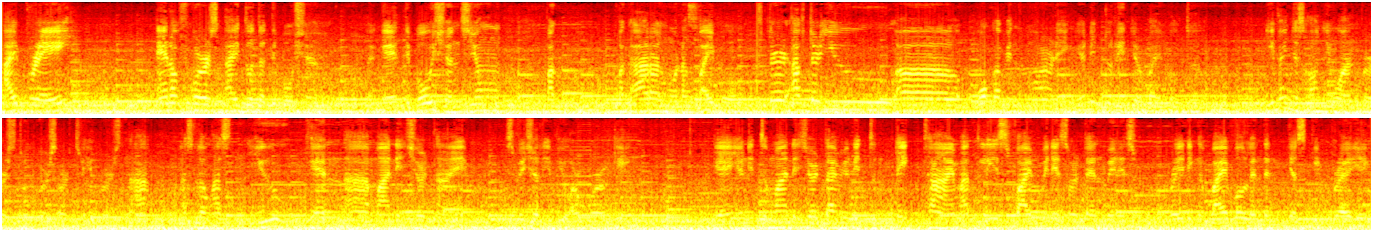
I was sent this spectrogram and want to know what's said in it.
I pray and of course, I do the devotion. Okay, devotions, yung pag pag-aral mo ng Bible. After after you uh, woke up in the morning, you need to read your time. You need to take time, at least 5 minutes or 10 minutes reading a Bible and then just keep praying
